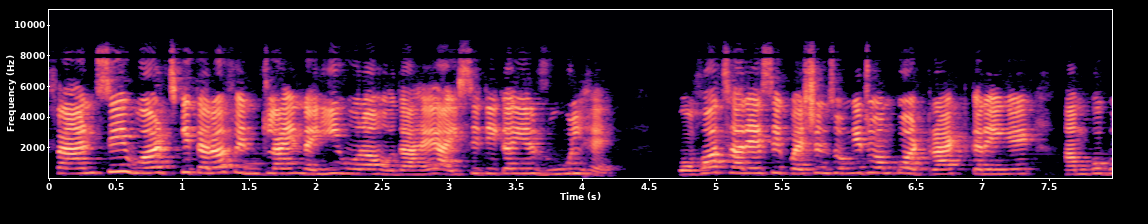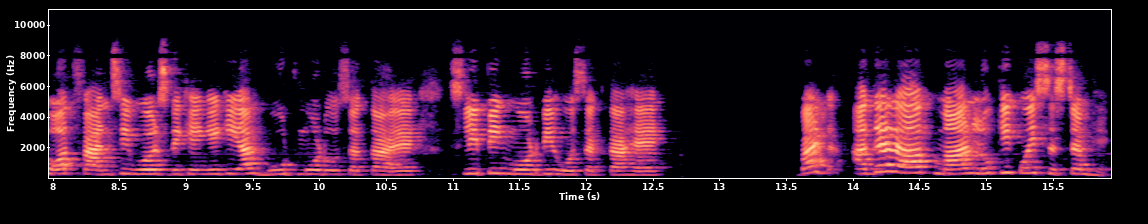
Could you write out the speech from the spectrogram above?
फैंसी वर्ड्स की तरफ़ इंक्लाइन नहीं होना होता है। आईसीटी का ये रूल है। बहुत सारे ऐसे क्वेश्चन होंगे जो हमको अट्रैक्ट करेंगे। हमको बहुत फैंसी वर्ड्स दिखेंगे कि यार बूट मोड हो सकता है स्लीपिंग मोड भी हो सकता है। बट अगर आप मान लो कि कोई सिस्टम है,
